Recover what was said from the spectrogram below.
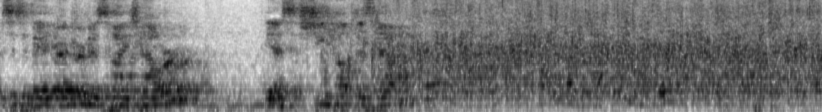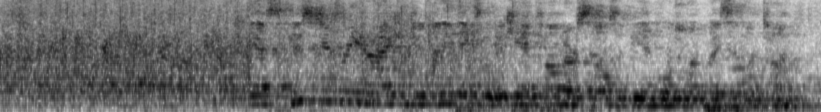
assistant band director, Ms. Hightower. Yes, she helped us out. Yes, Miss Gentry and I can do many things, but we can't clone ourselves and be in more than one place at one time.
